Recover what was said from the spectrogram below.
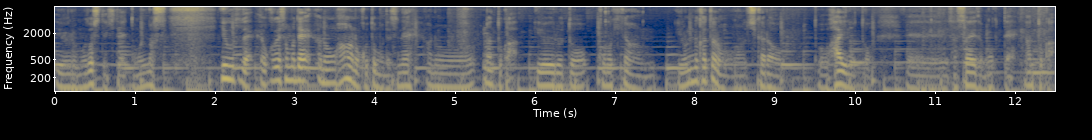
いろいろ戻していきたいと思います。ということでおかげさまであの母のこともですねあのなんとかいろいろとこの期間いろんな方の力をと配慮と、えー、支えでもってなんとか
